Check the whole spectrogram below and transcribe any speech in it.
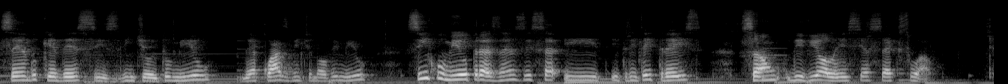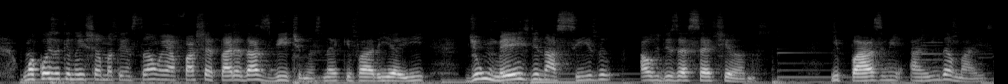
sendo que desses 28 mil, né, quase 29 mil, 5.333 são de violência sexual. Uma coisa que nos chama atenção é a faixa etária das vítimas, né, que varia aí de um mês de nascido aos 17 anos. E pasme ainda mais,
